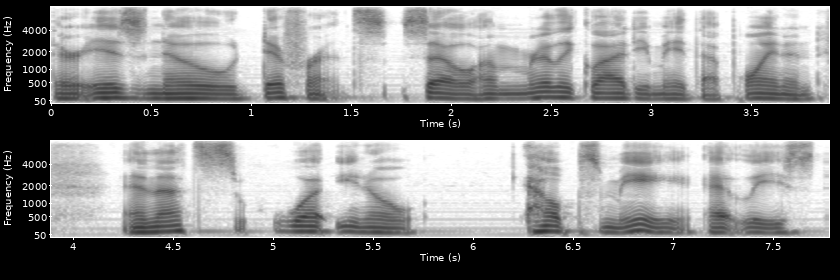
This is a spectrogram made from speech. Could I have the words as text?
there is no difference. So I'm really glad you made that point, and and that's what you know helps me at least.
